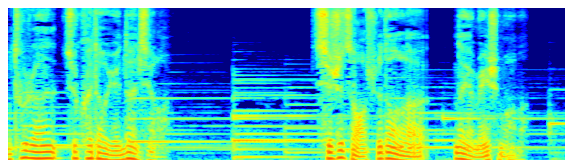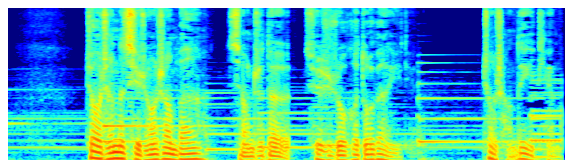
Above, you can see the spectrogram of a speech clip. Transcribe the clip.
么突然就快到元旦节了？其实早知道了，那也没什么嘛。照常的起床上班，想着的却是如何多干一点，照常的一天嘛。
